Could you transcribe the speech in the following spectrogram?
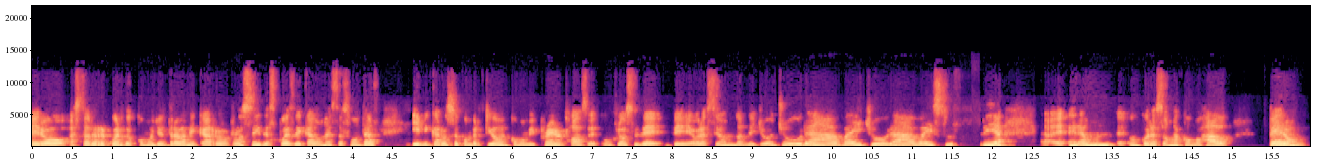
pero hasta ahora recuerdo cómo yo entraba a mi carro, Rosy, después de cada una de estas juntas, y mi carro se convirtió en como mi prayer closet, un closet de, oración donde yo lloraba y lloraba y sufría. Eh, era un, corazón acongojado. Pero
